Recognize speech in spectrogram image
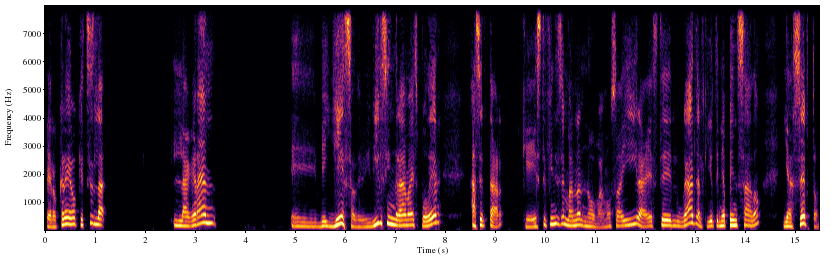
Pero creo que esta es la, la gran eh, belleza de vivir sin drama, es poder aceptar que este fin de semana no vamos a ir a este lugar al que yo tenía pensado y acepto.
